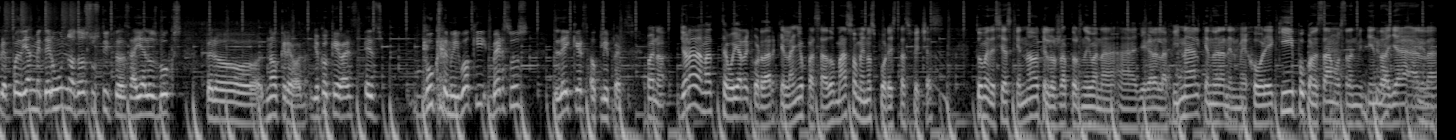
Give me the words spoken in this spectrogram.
le podrían meter uno o dos sustitos ahí a los Bucks, pero no creo. Yo creo que es, es Bucks de Milwaukee versus Lakers o Clippers. Bueno, yo nada más te voy a recordar que el año pasado, más o menos por estas fechas, tú me decías que no, que los Raptors no iban a, a llegar a la final, que no eran el mejor equipo, cuando estábamos transmitiendo allá a, la-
